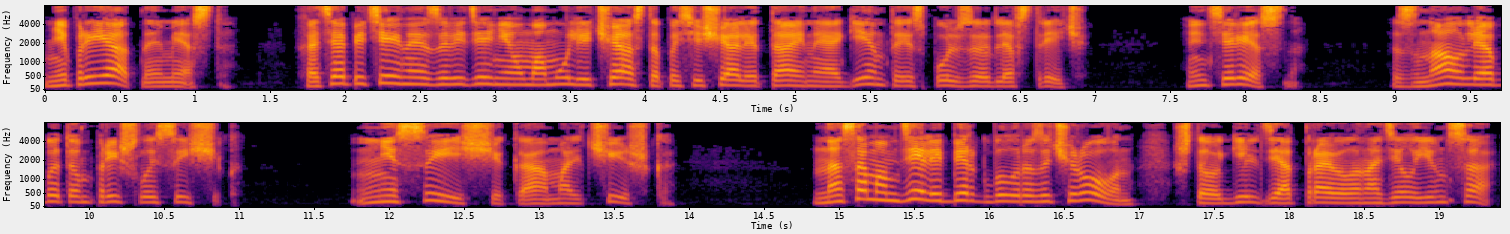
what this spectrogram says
Неприятное место. Хотя питейное заведение у мамули часто посещали тайные агенты, используя для встреч. Интересно, знал ли об этом пришлый сыщик? Не сыщик, а мальчишка. На самом деле Берг был разочарован, что гильдия отправила на дело юнца —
